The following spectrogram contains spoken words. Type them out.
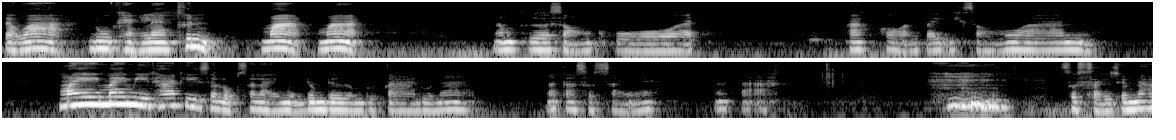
แต่ว่าดูแข็งแรงขึ้นมากมากน้ำเกลือสองขวด พักผ่อนไปอีกสองวัน ไม่ไม่มีท่าทีสลบสลายเหมือนเดิมๆ ดูตาดูหน้า หน้าตาสดใสไหมหน้าตา สดใสจนน่า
